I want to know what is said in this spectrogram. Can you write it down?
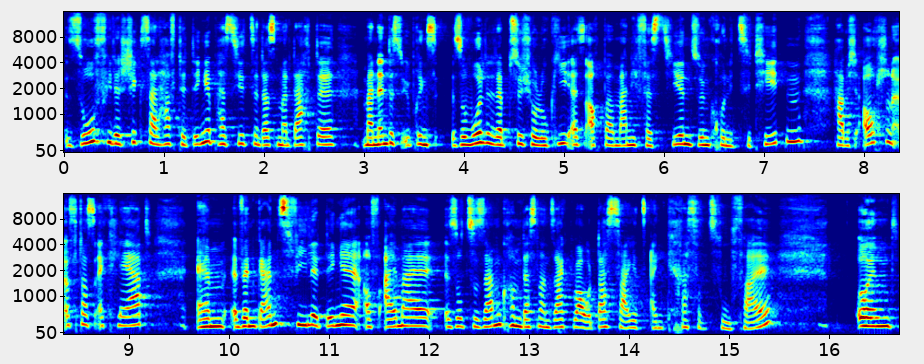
so viele schicksalhafte Dinge passiert sind, dass man dachte, man nennt es übrigens sowohl in der Psychologie als auch beim Manifestieren Synchronizitäten, habe ich auch schon öfters erklärt. Ähm, wenn ganz viele Dinge auf einmal so zusammenkommen, dass man sagt, wow, das war jetzt ein krasser Zufall. Und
